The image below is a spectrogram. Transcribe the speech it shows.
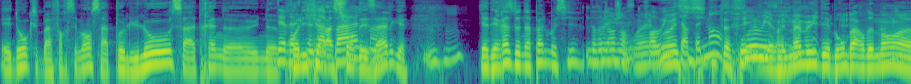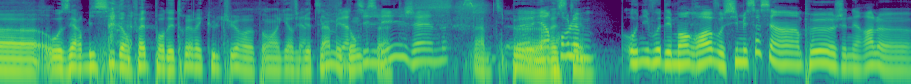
et donc bah, forcément ça pollue l'eau, ça entraîne euh, une Des restes de prolifération des algues. Mhm. Il y a des restes de napalm aussi? Bah, Ouais, enfin, oui, ouais, si, si, certainement. tout à fait. Oui, Il y oui. avait même eu des bombardements euh, aux herbicides en fait pour détruire les cultures pendant la guerre du Vietnam et donc ça, Fertiligène. ça a un petit peu. Euh, Il y a un resté. problème au niveau des mangroves aussi, mais ça c'est un peu général euh,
